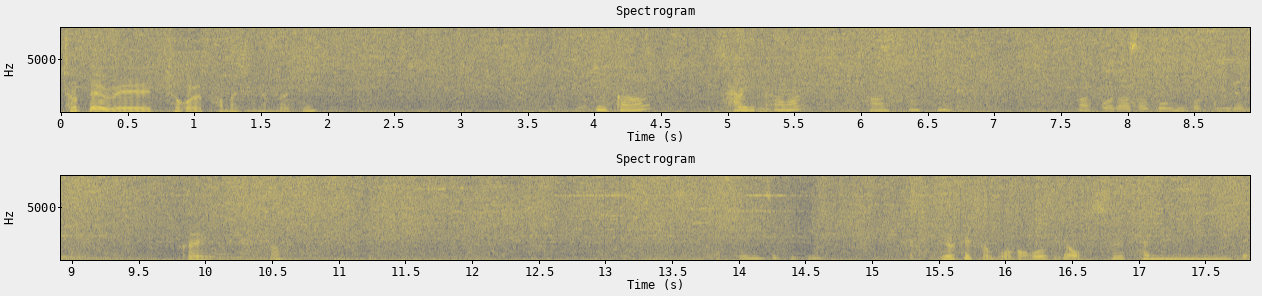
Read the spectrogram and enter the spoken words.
저때 왜 저걸 감으시는 거지? 이거? 사기. 머리카락? 아, 사기. 맞고 나서 고무가 감겼네. 그래. 어? 움직이기 여기서 뭐가 올 게 없을 텐데.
